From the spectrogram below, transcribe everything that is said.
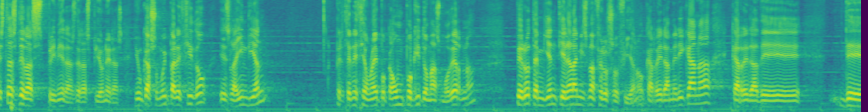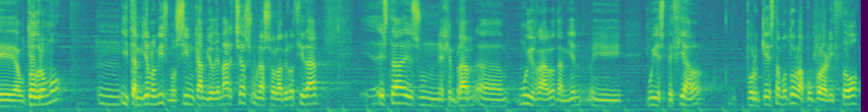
Esta es de las primeras, de las pioneras. Y un caso muy parecido es la Indian, pertenece a una época un poquito más moderna, pero también tiene la misma filosofía, ¿no? carrera americana, carrera de, autódromo mm, y también lo mismo, sin cambio de marchas, una sola velocidad. Esta es un ejemplar uh, muy raro también y muy especial porque esta moto la popularizó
